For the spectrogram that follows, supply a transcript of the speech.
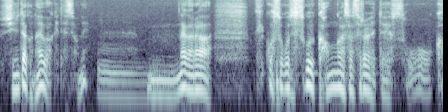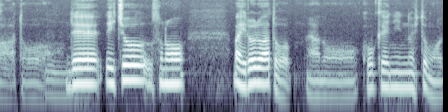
死にたくないわけですよね。うん。だから結構そこですごい考えさせられてそうかと。で一応そのまあいろいろあとあの後見人の人も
